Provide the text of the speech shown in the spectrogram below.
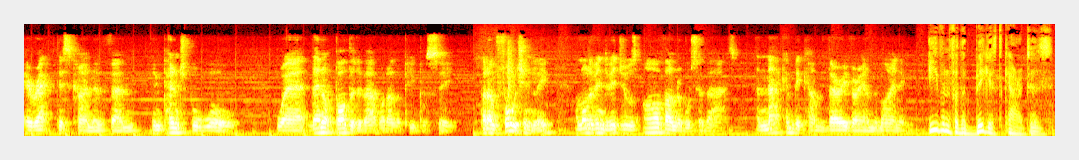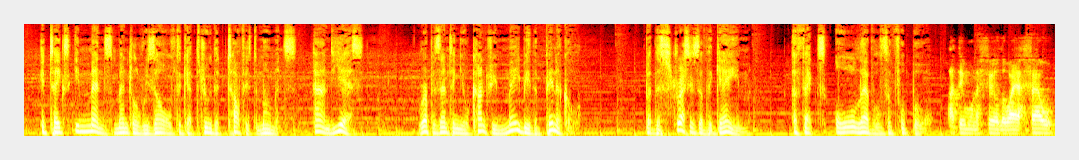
erect this kind of um, impenetrable wall where they're not bothered about what other people see. But unfortunately, a lot of individuals are vulnerable to that, and that can become very, very undermining. Even for the biggest characters, it takes immense mental resolve to get through the toughest moments. And yes, representing your country may be the pinnacle, but the stresses of the game affects all levels of football. I didn't want to feel the way I felt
